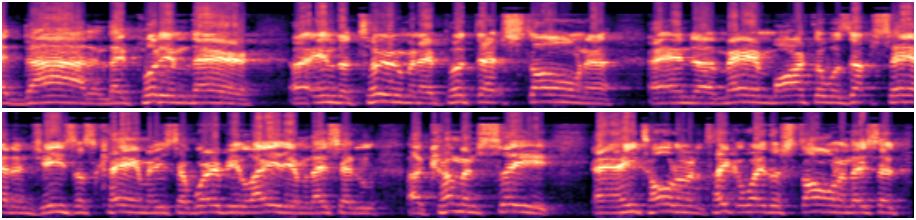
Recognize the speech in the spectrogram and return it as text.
had died and they put him there uh, in the tomb and they put that stone uh, and uh, Mary and Martha was upset and Jesus came and he said, where have you laid him? And they said, uh, come and see. And he told them to take away the stone and they said,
